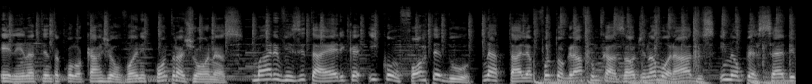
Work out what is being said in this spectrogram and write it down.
Helena tenta colocar Giovanni contra Jonas. Mário visita Érica e conforta Edu. Natália fotografa um casal de namorados e não percebe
